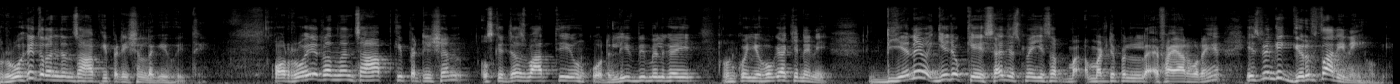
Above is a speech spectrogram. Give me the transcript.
रोहित रंजन साहब की पटिशन लगी हुई थी। और रोहित रंजन साहब की पटिशन उसके जज बात थी उनको रिलीफ भी मिल गई। उनको ये हो गया कि नहीं नहीं डीएनए ये जो केस है जिसमें ये सब मल्टीपल एफआईआर हो रहे हैं इसमें इनकी गिरफ्तारी नहीं होगी।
